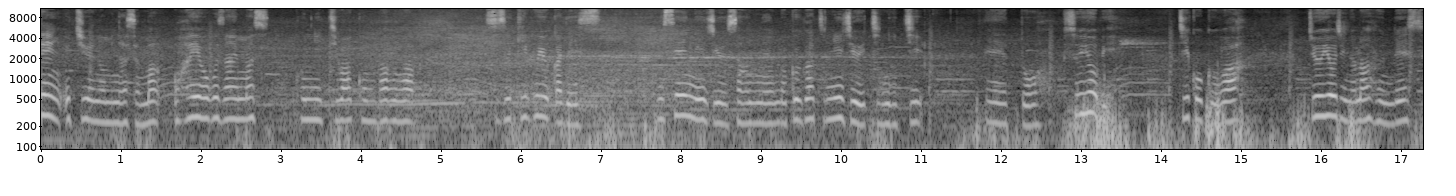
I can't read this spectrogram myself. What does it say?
全宇宙の皆様おはようございます。こんにちはこんばんは。鈴木冬香です。2023年6月21日えっ、ー、と水曜日。時刻は14時7分です。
